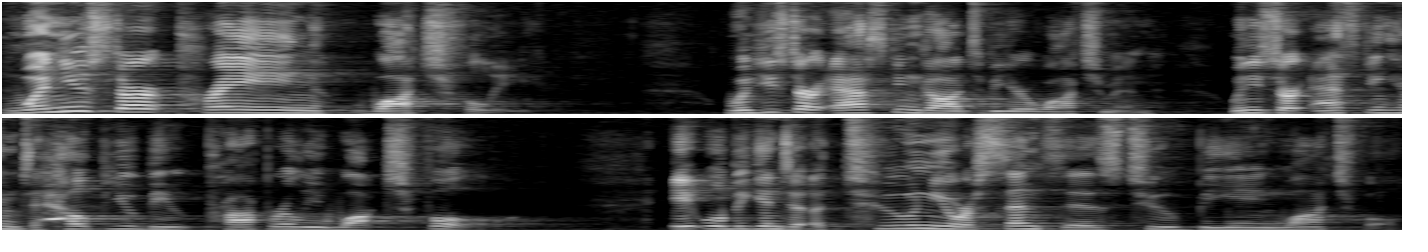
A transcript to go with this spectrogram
when you start praying watchfully, when you start asking God to be your watchman, when you start asking Him to help you be properly watchful, it will begin to attune your senses to being watchful.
